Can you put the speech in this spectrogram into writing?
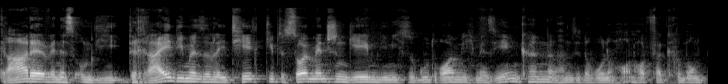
Gerade wenn es um die Dreidimensionalität geht, es soll Menschen geben, die nicht so gut räumlich mehr sehen können, dann haben sie da wohl eine Hornhautverkrümmung.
